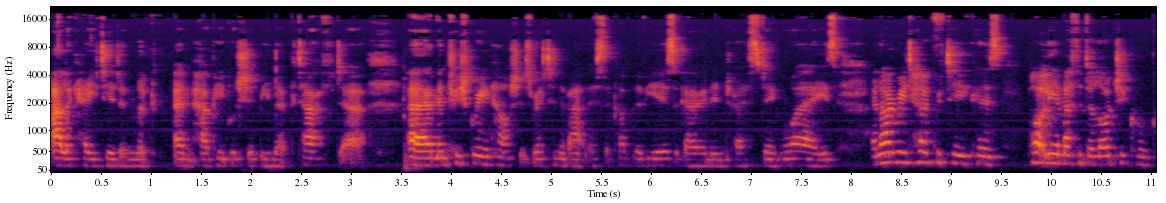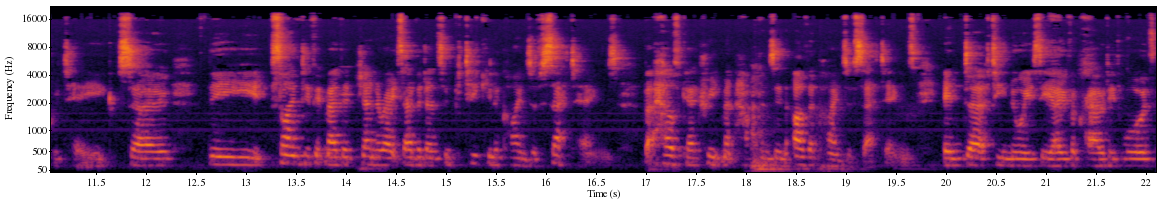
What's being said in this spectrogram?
allocated and look and how people should be looked after. Um, and Trish Greenhalgh has written about this a couple of years ago in interesting ways. And I read her critique as partly a methodological critique. So the scientific method generates evidence in particular kinds of settings, but healthcare treatment happens in other kinds of settings, in dirty, noisy, overcrowded wards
